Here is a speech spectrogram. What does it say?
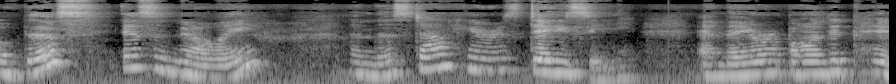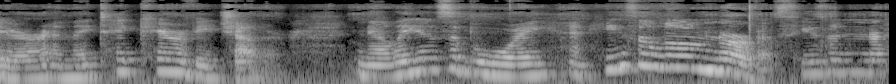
Well, this is Nellie, and this down here is Daisy, and they are a bonded pair, and they take care of each other. Nellie is a boy, and he's a little nervous. He's a ner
